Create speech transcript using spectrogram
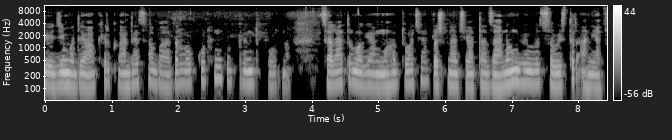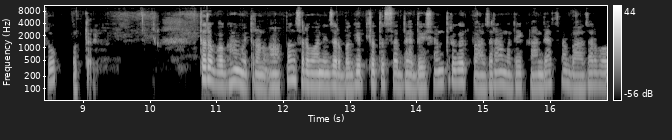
तेजीमध्ये अखेर कांद्याचा बाजार व कुठून कुठपर्यंत पूर्ण. चला तर मग या महत्त्वाच्या प्रश्नाचे आता जाणून घेऊ सविस्तर आणि अचूक उत्तर. तर बघा मित्रांनो आपण सर्वांनी जर बघितलं तर सध्या देशांतर्गत बाजारामध्ये कांद्याचा बाजार व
